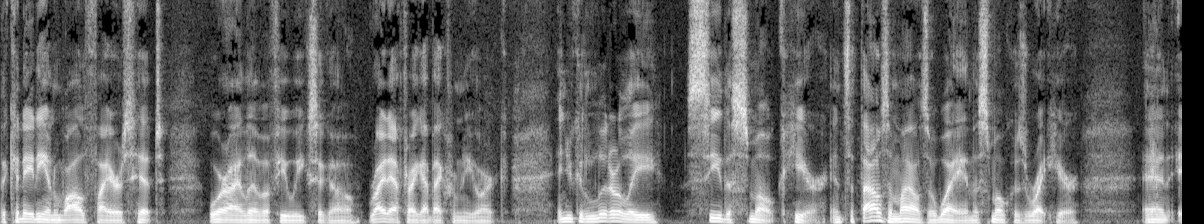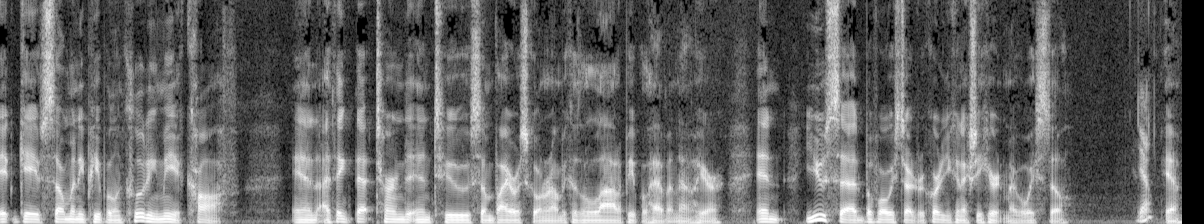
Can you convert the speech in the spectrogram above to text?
The Canadian wildfires hit where I live a few weeks ago, right after I got back from New York. And you could literally see the smoke here. And it's a thousand miles away, and the smoke was right here. And it gave so many people, including me, a cough. And I think that turned into some virus going around because a lot of people have it now here. And you said before we started recording, you can actually hear it in my voice still. Yeah. Yeah.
